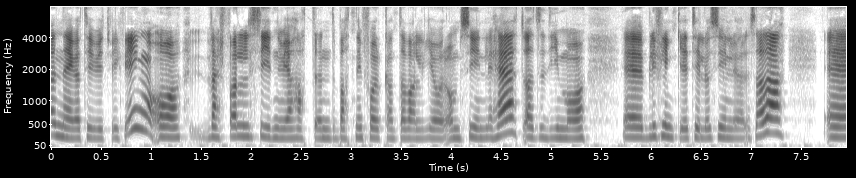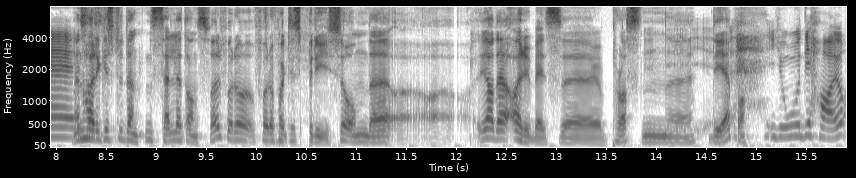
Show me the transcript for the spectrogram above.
en negativ utvikling. Og i hvert fall siden vi har hatt den debatten i forkant av valget i år om synlighet, og at de må eh, bli flinkere til å synliggjøre seg, da. Eh, Men har ikke studenten selv et ansvar for å, for å faktisk bry seg om det, uh, ja, det arbeidsplassen uh, de er på? Jo, de har jo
